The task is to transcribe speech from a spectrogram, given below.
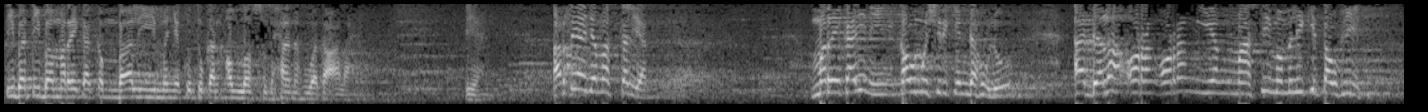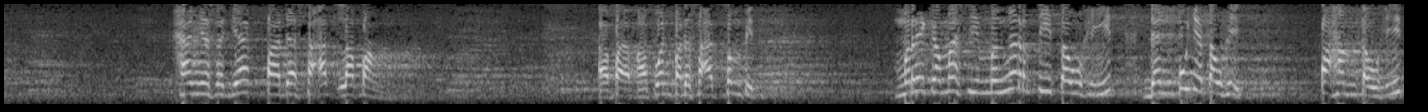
tiba-tiba mereka kembali menyekutukan Allah Subhanahu wa taala. Iya. Artinya jemaah sekalian, mereka ini kaum musyrikin dahulu adalah orang-orang yang masih memiliki tauhid. Hanya saja pada saat lapang. Apa maafkan pada saat sempit. Mereka masih mengerti tauhid dan punya tauhid. Paham tauhid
